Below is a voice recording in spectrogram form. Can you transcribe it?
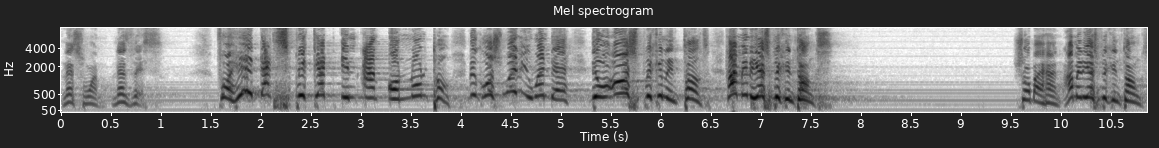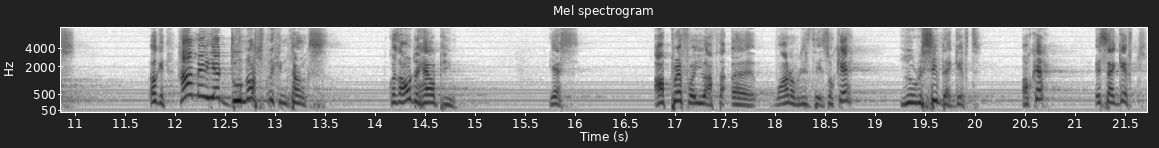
Next one, next verse. For he that speaketh in an unknown tongue. Because when he went there, they were all speaking in tongues. How many here speak in tongues? Show by hand. How many here speak in tongues? Okay. How many here do not speak in tongues? Because I want to help you. Yes. I'll pray for you after uh, one of these days, okay? You receive the gift. Okay? It's a gift.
